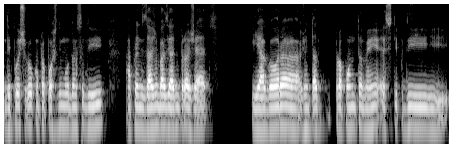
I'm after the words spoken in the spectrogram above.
Depois chegou com proposta de mudança de aprendizagem baseada em projetos. E agora a gente está propondo também esse tipo de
